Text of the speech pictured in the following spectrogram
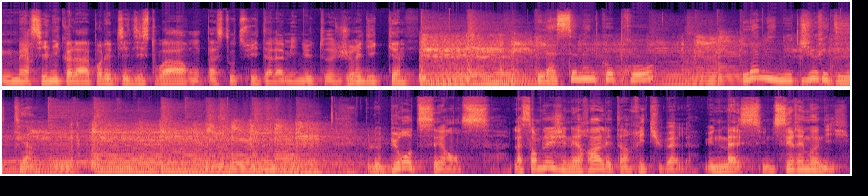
Merci Nicolas pour les petites histoires. On passe tout de suite à la minute juridique. La semaine copro la minute juridique. Le bureau de séance. L'Assemblée générale est un rituel, une messe, une cérémonie.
